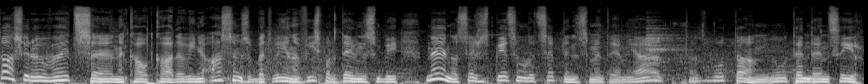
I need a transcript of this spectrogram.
tās ir vecēne kaut kāda viņa asins, bet viena vispār 90 bija, nē, no 65 līdz 70. Ja? Tas būtu tā, nu, tendence ir.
